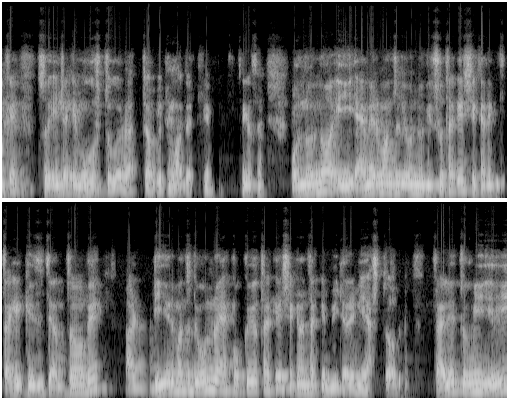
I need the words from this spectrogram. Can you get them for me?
ওকে সো এটাকে মুখস্থ করে রাখতে হবে তোমাদেরকে, ঠিক আছে? অন্য অন্য এই এম এর মান যদি অন্য কিছু থাকে, সেখানে তাকে কেজিতে আনতে হবে? আর ডি এর মান যদি অন্য এককেও থাকে, সেখানে তাকে মিটারে নিয়ে আসতে হবে। তাহলে তুমি এই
